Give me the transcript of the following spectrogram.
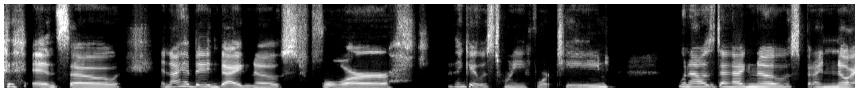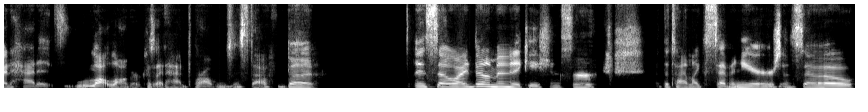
and so, and I had been diagnosed for, I think it was 2014 when I was diagnosed, but I know I'd had it a lot longer because I'd had problems and stuff. But, and so I'd been on medication for at the time like seven years. And so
